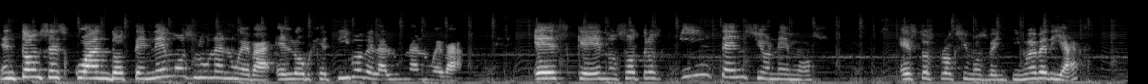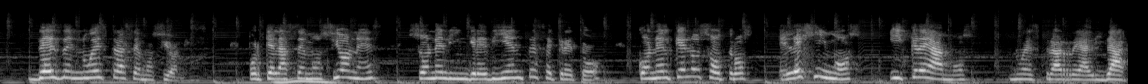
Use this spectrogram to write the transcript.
Entonces, cuando tenemos luna nueva, el objetivo de la luna nueva es que nosotros intencionemos estos próximos 29 días desde nuestras emociones, porque las mm. emociones son el ingrediente secreto con el que nosotros elegimos y creamos nuestra realidad.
